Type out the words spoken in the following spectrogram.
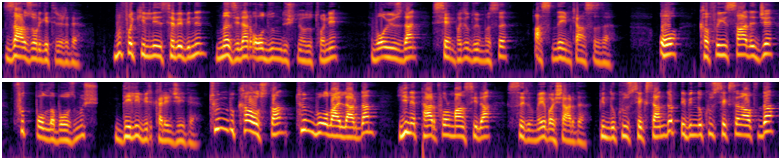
zar zor getirirdi. Bu fakirliğin sebebinin Naziler olduğunu düşünüyordu Tony ve o yüzden sempati duyması aslında imkansızdı. O kafayı sadece futbolla bozmuş deli bir kaleciydi. Tüm bu kaostan, tüm bu olaylardan yine performansıyla sıyrılmayı başardı. 1984 ve 1986'da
